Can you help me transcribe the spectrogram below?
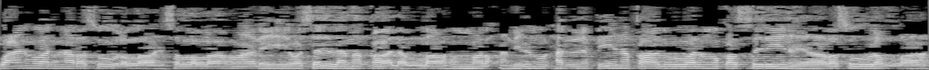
وعنه أن رسول الله صلى الله عليه وسلم قال اللهم ارحم المحلقين قالوا والمقصرين يا رسول الله.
